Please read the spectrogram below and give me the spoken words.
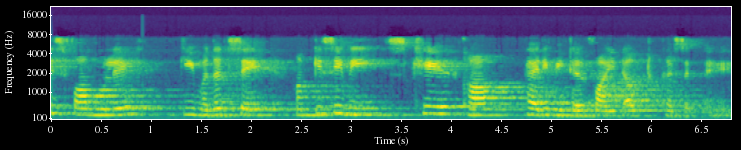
इस फार्मूले की मदद से हम किसी भी स्केयर का पेरीमीटर फाइंड आउट कर सकते हैं।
